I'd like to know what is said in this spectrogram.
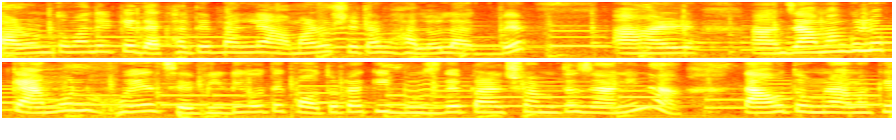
কারণ তোমাদেরকে দেখাতে পারলে আমারও সেটা ভালো লাগবে। আর জামাগুলো কেমন হয়েছে? ভিডিওতে কতটা কি বুঝতে পারছ আমি তো জানি না। তাও তোমরা আমাকে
